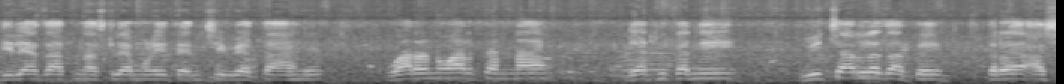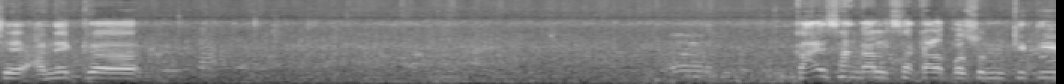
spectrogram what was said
दिल्या जात नसल्यामुळे त्यांची व्यथा आहे. वारंवार त्यांना या ठिकाणी विचारलं जाते. तर असे अनेक काय सांगाल? सकाळपासून किती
